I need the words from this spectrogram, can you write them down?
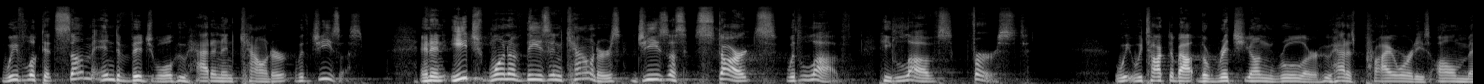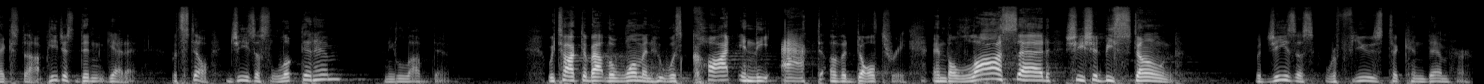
we've looked at some individual who had an encounter with Jesus. And in each one of these encounters, Jesus starts with love. He loves first. We, we talked about the rich young ruler who had his priorities all mixed up. He just didn't get it. But still, Jesus looked at him and he loved him. We talked about the woman who was caught in the act of adultery, and the law said she should be stoned. But Jesus refused to condemn her.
